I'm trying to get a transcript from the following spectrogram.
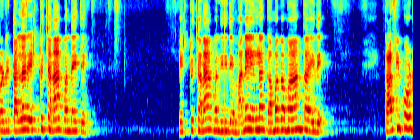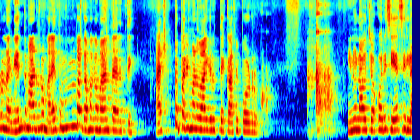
ನೋಡ್ರಿ ಕಲರ್ ಎಷ್ಟು ಚೆನ್ನಾಗಿ ಬಂದೈತೆ. ಎಷ್ಟು ಚೆನ್ನಾಗಿ ಬಂದಿದೆ. ಮನೆ ಎಲ್ಲ ಘಮ ಘಮ ಅಂತ ಇದೆ. ಕಾಫಿ ಪೌಡ್ರು ನಾವು ಎಂತ ಮಾಡಿದ್ರು ಮನೆ ತುಂಬ ಘಮ ಘಮ ಅಂತ ಇರುತ್ತೆ. ಅಷ್ಟು ಪರಿಮಳವಾಗಿರುತ್ತೆ ಕಾಫಿ ಪೌಡ್ರು. ಇನ್ನು ನಾವು ಚಕೋರಿ ಸೇರಿಸಿಲ್ಲ.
